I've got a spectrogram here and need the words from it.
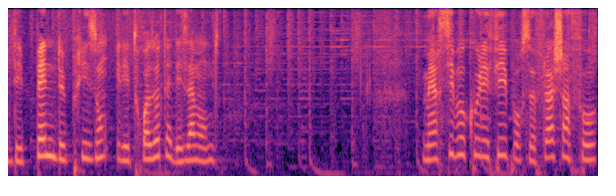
des peines de prison et les trois autres à des amendes. Merci beaucoup les filles pour ce flash info.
